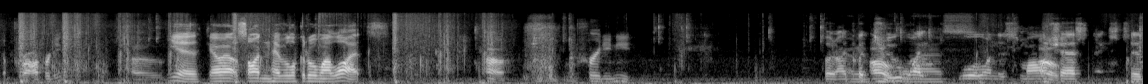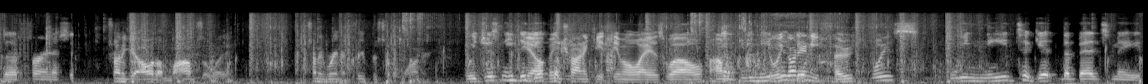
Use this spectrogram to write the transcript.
The property? Uh, Yeah, go outside and have a look at all my lights. oh, pretty neat. But I Alright, put Oh. two white Glass. wool on the small Oh. chest next to the furnace. Trying to get all the mobs away. trying to bring the creepers to the water. We just need to Yeah, get I've been the, trying to get them away as well. Um, We need do we got get- any food, boys? we need to get the beds made.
